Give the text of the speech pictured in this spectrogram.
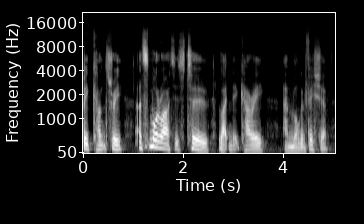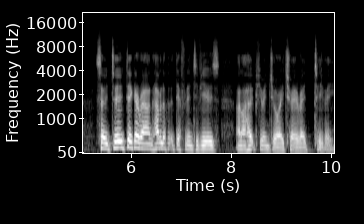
Big Country, and smaller artists too, like Nick Curry and Morgan Fisher. So do dig around, have a look at the different interviews, and I hope you enjoy Cherry Red TV.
